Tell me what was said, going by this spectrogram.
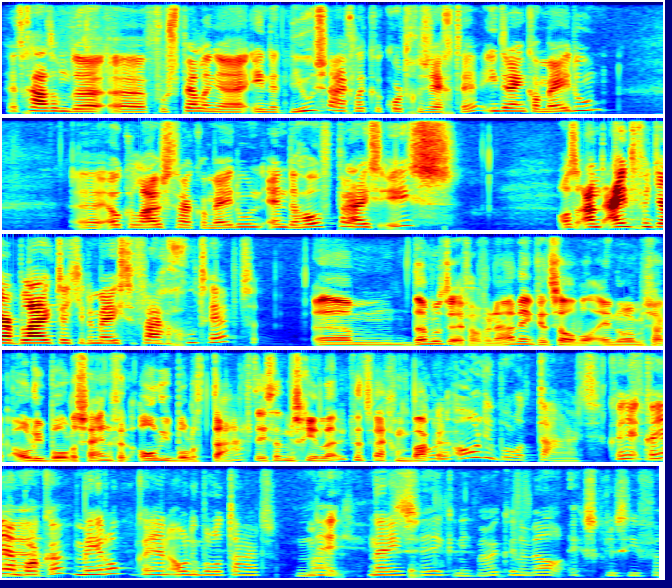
Het gaat om de uh, voorspellingen in het nieuws eigenlijk, kort gezegd. Hè? Iedereen kan meedoen. Uh, elke luisteraar kan meedoen. En de hoofdprijs is... Als aan het eind van het jaar blijkt dat je de meeste vragen goed hebt... Um, daar moeten we even over nadenken. Het zal wel een enorme zak oliebollen zijn. Of een oliebollentaart. Is dat misschien leuk dat wij gaan bakken? Oh, een oliebollentaart. Kan, jij, kan jij bakken, Merel? Kan jij een oliebollentaart? Nee, nee, zeker niet. Maar we kunnen wel exclusieve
